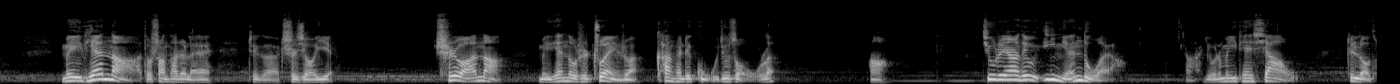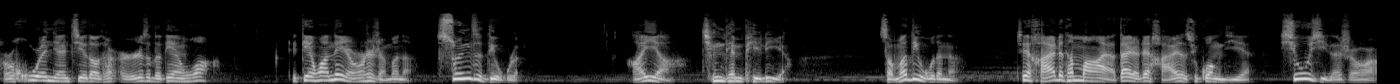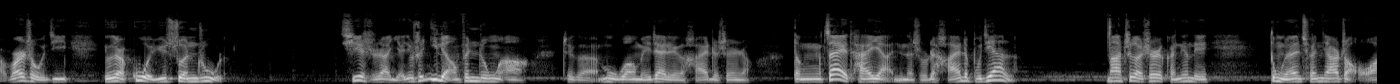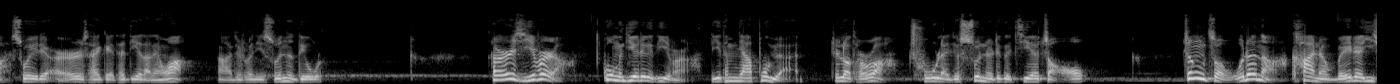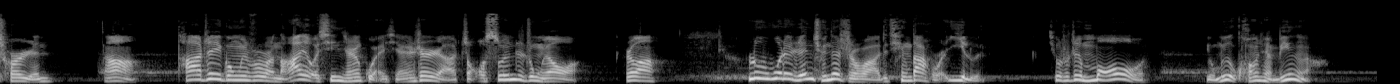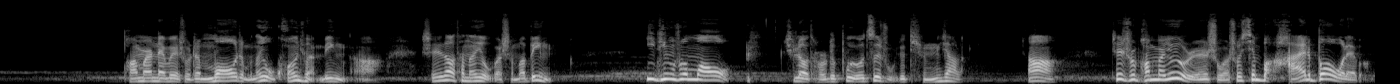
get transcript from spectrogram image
每天呢都上他这来这个吃宵夜，吃完呢。每天都是转一转，看看这鼓就走了，啊，就这样得有一年多呀，啊，有这么一天下午，这老头忽然间接到他儿子的电话，这电话内容是什么呢？孙子丢了，哎呀，晴天霹雳呀！怎么丢的呢？这孩子他妈呀，带着这孩子去逛街，休息的时候啊，玩手机有点过于专注了，其实啊，也就是一两分钟啊，这个目光没在这个孩子身上。等再抬眼睛的时候，这孩子不见了。那这事儿肯定得动员全家找啊，所以这儿子才给他爹打电话啊，就说你孙子丢了。他儿媳妇儿啊，逛街这个地方啊，离他们家不远。这老头啊，出来就顺着这个街找，正走着呢，看着围着一圈人啊，他这功夫哪有心情管闲事啊？找孙子重要啊，是吧？路过这人群的时候啊，就听大伙议论。就说这猫有没有狂犬病啊？旁边那位说：“这猫怎么能有狂犬病呢？啊，谁知道它能有个什么病？”一听说猫，这老头就不由自主就停下了。啊，这时候旁边又有人说：“说先把孩子抱过来吧。”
